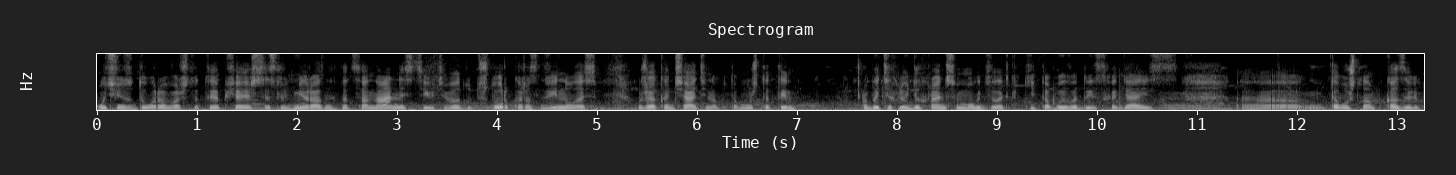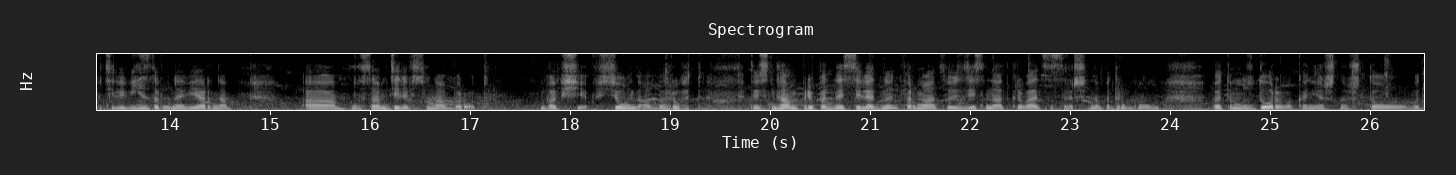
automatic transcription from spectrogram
очень здорово, что ты общаешься с людьми разных национальностей, и у тебя тут шторка раздвинулась уже окончательно, потому что ты об этих людях раньше мог делать какие-то выводы, исходя из того, что нам показывали по телевизору, наверное. А на самом деле все наоборот. Вообще все наоборот. То есть нам преподносили одну информацию, здесь она открывается совершенно по-другому. Поэтому здорово, конечно, что вот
